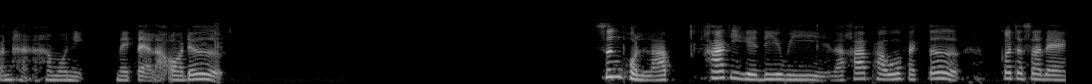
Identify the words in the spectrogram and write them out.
ปัญหาฮาร์โมนิกในแต่ละออเดอร์ซึ่งผลลัพธ์ค่า THDV และค่า Power Factor ก็จะแสดง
